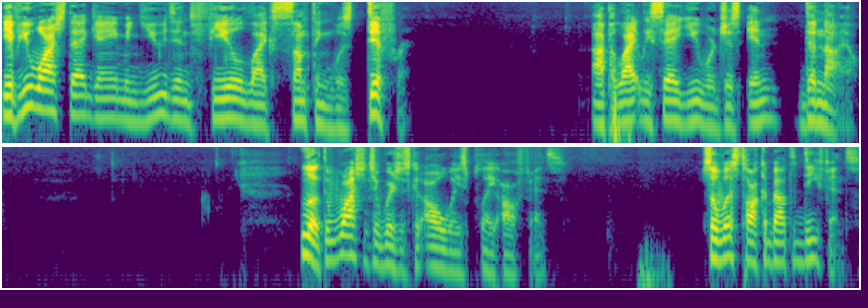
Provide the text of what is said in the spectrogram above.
If you watched that game and you didn't feel like something was different, I politely say you were just in denial. Look, the Washington Wizards could always play offense. So let's talk about the defense.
